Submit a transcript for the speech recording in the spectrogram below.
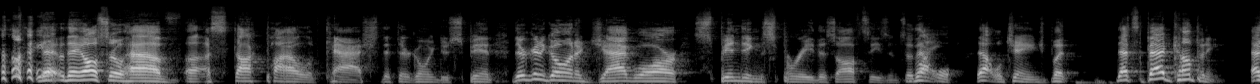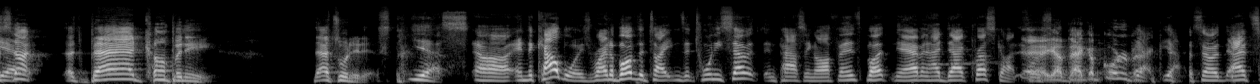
they, they, also have uh, a stockpile of cash that they're going to spend. They're going to go on a Jaguar spending spree this offseason. So that right. will that will change. But that's bad company. That's yeah. not that's bad company. That's what it is. Yes. Uh, and the Cowboys right above the Titans at 27th in passing offense, but they haven't had Dak Prescott. Yeah, they got backup quarterback. Yeah, yeah. So that's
